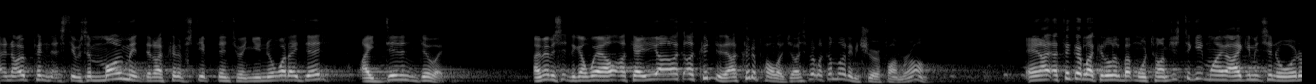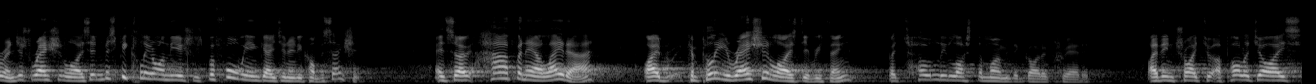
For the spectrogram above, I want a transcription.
an openness. There was a moment that I could have stepped into. And you know what I did? I didn't do it. I remember sitting there going, well, okay, yeah, I, I could do that. I could apologize, but look, I'm not even sure if I'm wrong. And I, I think I'd like a little bit more time just to get my arguments in order and just rationalize it and just be clear on the issues before we engage in any conversation. And so half an hour later, I'd completely rationalized everything, but totally lost the moment that God had created. I then tried to apologize.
